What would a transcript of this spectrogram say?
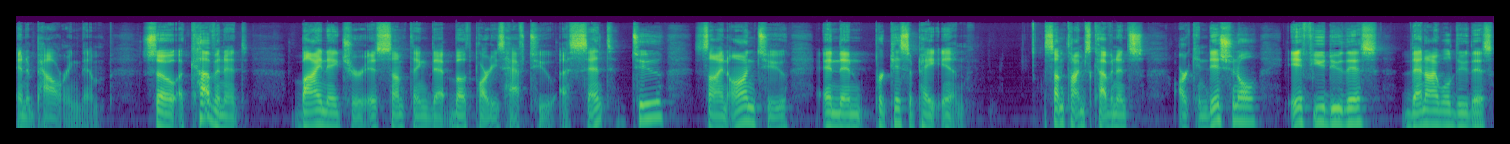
and empowering them. So a covenant by nature is something that both parties have to assent to, sign on to, and then participate in. Sometimes covenants are conditional. If you do this, then I will do this.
